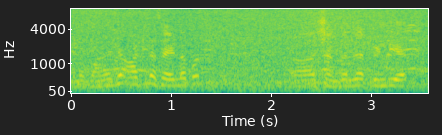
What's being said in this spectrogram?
आणि पाण्याच्या आतल्या साईडला पण शंकरच्या शंकराच्या पिंडी आहेत.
